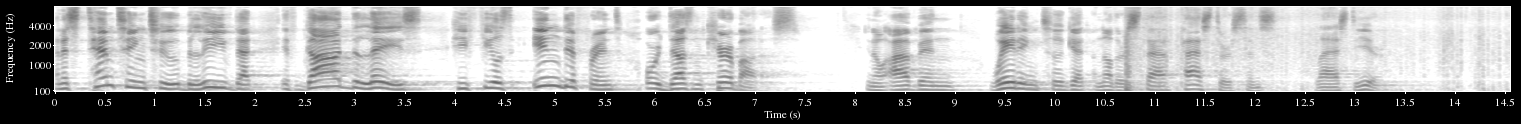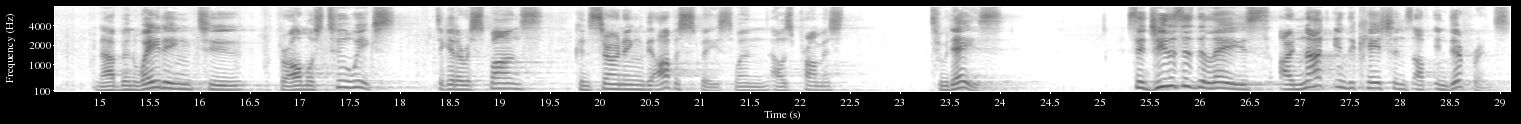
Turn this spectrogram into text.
And it's tempting to believe that if God delays, he feels indifferent or doesn't care about us. You know, I've been waiting to get another staff pastor since last year. And I've been waiting to, for almost two weeks to get a response concerning the office space when I was promised two days. See, Jesus' delays are not indications of indifference.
